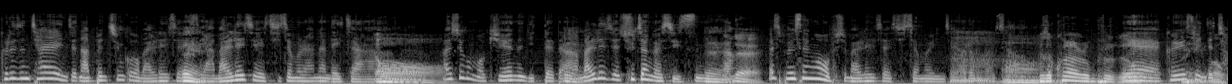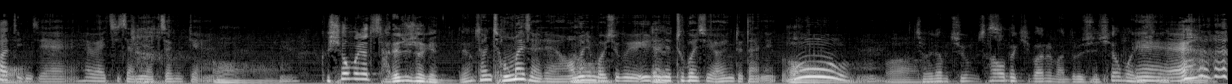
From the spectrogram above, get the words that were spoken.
그러던 차에 이제 남편 친구가 말레이시아에서 네. 야 말레이시아에 지점을 하나 내자. 어. 아시고 뭐 기회는 이때다. 네. 말레이시아 출장 갈 수 있으니까. 네. 그래서 별 생각 없이 말레이시아 지점을 이제 열은 거죠. 아. 그래서 쿠알라룸푸르로 예, 그래서 이제 거고. 첫 이제 해외 지점이었죠, 그게. 어. 네. 그 시어머니한테 잘해주셔야겠는데요? 전 정말 잘해요. 어머님 어. 모시고 1년에 네. 두 번씩 여행도 다니고. 어. 네. 와. 저 왜냐면 지금 사업의 기반을 만들어주신 예. 시어머니시니까. 자, 우리-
